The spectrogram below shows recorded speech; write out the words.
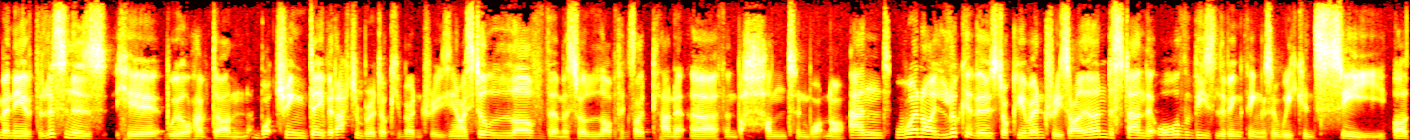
many of the listeners here will have done, watching David Attenborough documentaries. You know, I still love them. I still love things like Planet Earth and The Hunt and whatnot. And when I look at those documentaries, I understand that all of these living things that we can see are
